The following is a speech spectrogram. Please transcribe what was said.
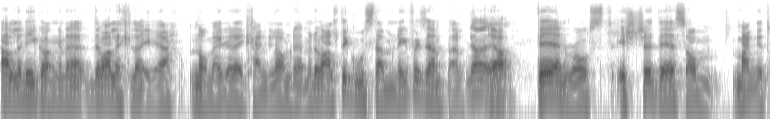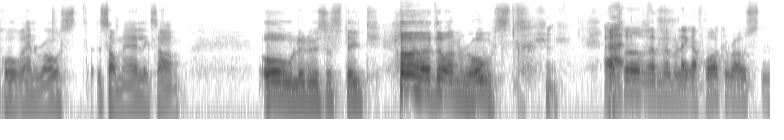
alle de gangene det var litt løye når meg og deg krangla om det, men det var alltid god stemning, for eksempel. ja, ja. Ja. Det er en roast, ikke det som mange tror er en roast, som er liksom Å, Ole, du er så stygg. Ha, det var en roast. Jeg tror vi må legge fra oss roasten.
